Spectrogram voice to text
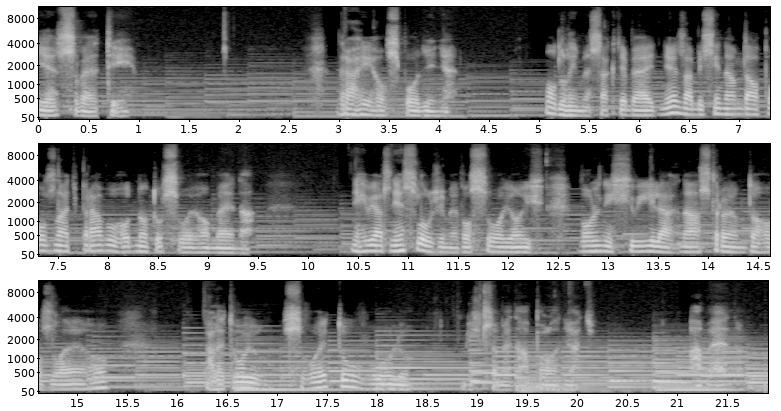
je svetý. Drahý hospodine, modlíme sa k Tebe aj dnes, aby si nám dal poznať pravú hodnotu svojho mena – nech viac neslúžime vo svojich voľných chvíľach nástrojom toho zlého, ale Tvoju svetú vôľu my chceme naplňať. Amen.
